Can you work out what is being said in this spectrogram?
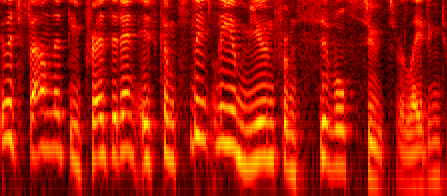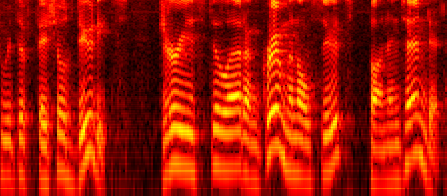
it was found that the president is completely immune from civil suits relating to his official duties. Jury is still out on criminal suits, pun intended.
